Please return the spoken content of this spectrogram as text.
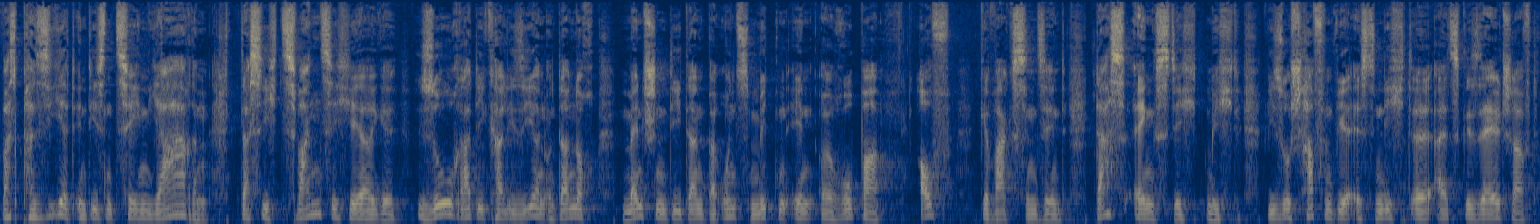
Was passiert in diesen zehn Jahren, dass sich 20-Jährige so radikalisieren und dann noch Menschen, die dann bei uns mitten in Europa auf gewachsen sind. Das ängstigt mich. Wieso schaffen wir es nicht äh, als Gesellschaft,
